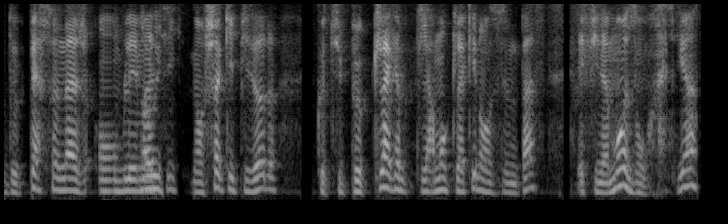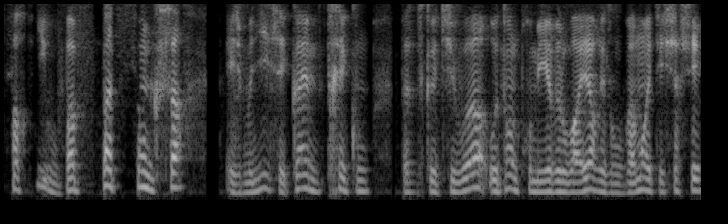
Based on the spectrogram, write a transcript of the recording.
de personnages emblématiques dans chaque épisode que tu peux cla- clairement claquer dans Season Pass. Et finalement, ils ont rien sorti ou pas, pas tant que ça. Et je me dis, c'est quand même très con. Parce que tu vois, autant le premier Hero Warrior, ils ont vraiment été chercher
